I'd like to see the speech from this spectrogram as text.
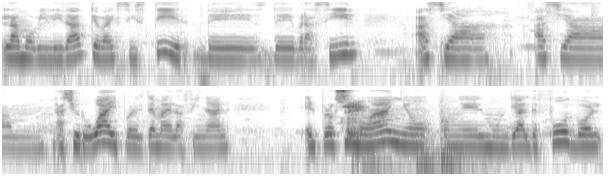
la movilidad que va a existir desde Brasil hacia, hacia, mm, hacia Uruguay por el tema de la final. El próximo año con el Mundial de Fútbol,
